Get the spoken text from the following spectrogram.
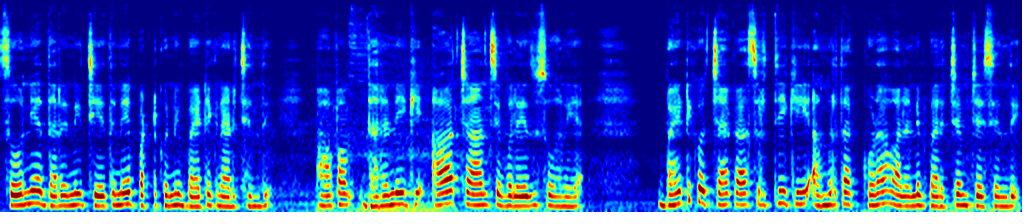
సోనియా ధరణి చేతినే పట్టుకుని బయటికి నడిచింది. పాపం ధరణికి ఆ ఛాన్స్ ఇవ్వలేదు సోనియా. బయటికి వచ్చాక శృతికి అమృత కూడా వాళ్ళని పరిచయం చేసింది.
